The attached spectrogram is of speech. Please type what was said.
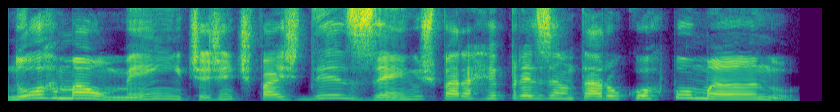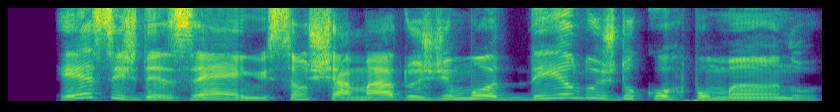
Normalmente, a gente faz desenhos para representar o corpo humano. Esses desenhos são chamados de modelos do corpo humano.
